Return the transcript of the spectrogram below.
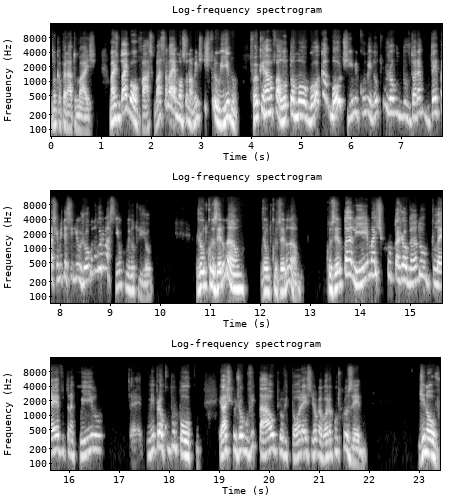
no campeonato mais. Mas não tá igual o Vasco. O Vasco vai emocionalmente destruído. Foi o que o Rafa falou, tomou o gol, acabou o time com um minuto no jogo do Vitória, praticamente decidiu o jogo no gol de Marcinho, com um minuto de jogo. O jogo do Cruzeiro, não. O jogo do Cruzeiro, não. O Cruzeiro tá ali, mas tipo, tá jogando leve, tranquilo. É, me preocupa um pouco. Eu acho que o jogo vital para o Vitória é esse jogo agora contra o Cruzeiro de novo,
